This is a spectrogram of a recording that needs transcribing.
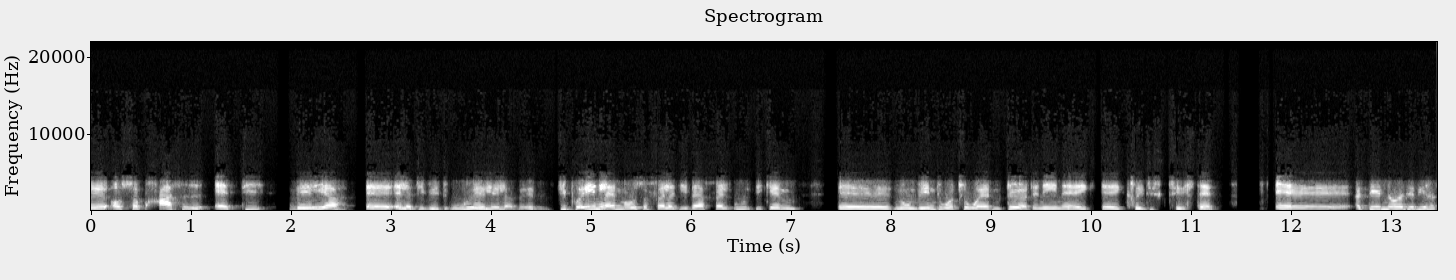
øh, og så presset, at de vælger, øh, eller de ved et uheld, eller øh, de på en eller anden måde, så falder de i hvert fald ud igennem øh, nogle vinduer. To af dem dør, den ene er i, er i kritisk tilstand. Øh, og det er noget af det, vi har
